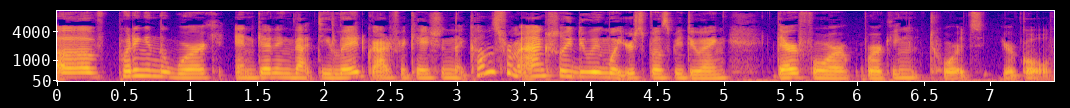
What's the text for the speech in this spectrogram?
of putting in the work and getting that delayed gratification that comes from actually doing what you're supposed to be doing, therefore working towards your goal.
